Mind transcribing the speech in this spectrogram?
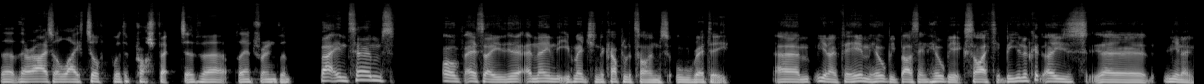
the, their eyes will light up with the prospect of uh, playing for England. But in terms of Eze, a name that you've mentioned a couple of times already, um, you know, for him, he'll be buzzing, he'll be excited. But you look at those, uh, you know,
